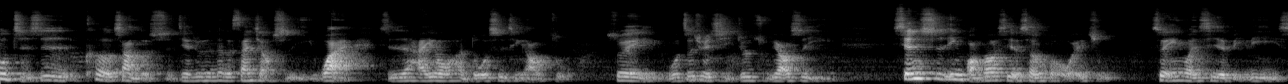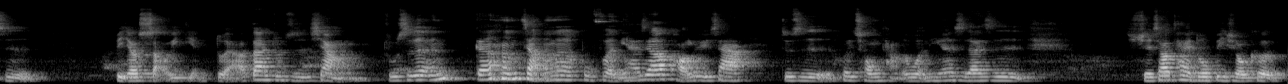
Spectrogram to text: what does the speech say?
不只是课上的时间，就是那个三小时以外，其实还有很多事情要做。所以我这学期就主要是以先适应广告系的生活为主，所以英文系的比例是比较少一点，对啊。但就是像主持人刚刚讲的那个部分，你还是要考虑一下，就是会冲堂的问题，因为实在是学校太多必修课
